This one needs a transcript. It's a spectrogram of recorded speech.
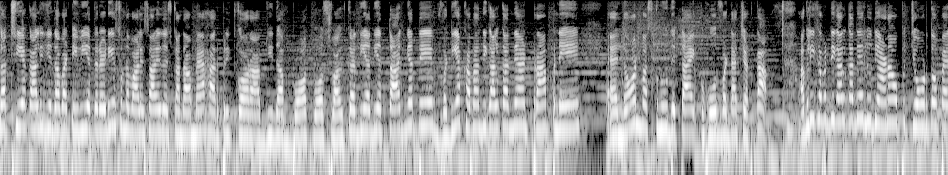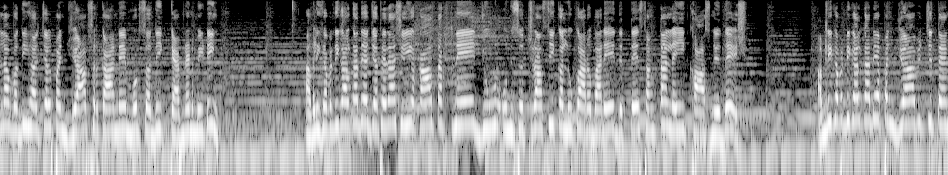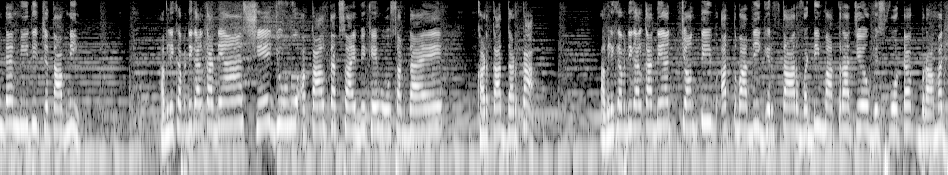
ਸਤਿ ਸ਼੍ਰੀ ਅਕਾਲ ਜੀ, ਜਿੰਦਾਬਾਦ ਟੀਵੀ ਅਤੇ ਰੇਡੀਓ ਸੁਣਨ ਵਾਲੇ ਸਾਰੇ ਦਰਸ਼ਕਾਂ ਦਾ ਮੈਂ ਹਰਪ੍ਰੀਤ ਕੌਰ ਆਪ ਜੀ ਦਾ ਬਹੁਤ-ਬਹੁਤ ਸਵਾਗਤ ਕਰਦੀ ਹਾਂ। ਦੀਆਂ ਤਾਜ਼ੀਆਂ ਤੇ ਵੱਡੀਆਂ ਖਬਰਾਂ ਦੀ ਗੱਲ ਕਰਦੇ ਹਾਂ। ਟਰੰਪ ਨੇ ਐਲਨ ਮਸਕ ਨੂੰ ਦਿੱਤਾ ਇੱਕ ਹੋਰ ਵੱਡਾ ਝਟਕਾ। ਅਗਲੀ ਖਬਰ ਦੀ ਗੱਲ ਕਰਦੇ ਹਾਂ। ਲੁਧਿਆਣਾ ਉਪ ਚੋਣ ਤੋਂ ਪਹਿਲਾਂ ਵਧੀ ਹਲਚਲ ਪੰਜਾਬ ਸਰਕਾਰ ਨੇ ਮੁੜ ਸੱਦੀ ਕੈਬਨਿਟ ਮੀਟਿੰਗ। ਅਗਲੀ ਖਬਰ ਦੀ ਗੱਲ ਕਰਦੇ ਹਾਂ। ਜਥੇਦਾਰ ਸ਼੍ਰੀ ਅਕਾਲ ਤਖਤ ਨੇ ਜੂਨ 1984 ਘੱਲੂਘਾਰੇ ਬਾਰੇ ਦਿੱਤੇ ਸੰਗਤਾਂ ਲਈ ਖਾਸ ਨਿਰਦੇਸ਼। ਅਗਲੀ ਖਬਰ ਦੀ ਗੱਲ ਕਰਦੇ ਹਾਂ। ਪੰਜਾਬ ਵਿੱਚ ਤਿੰਨ ਦਿਨ ਮੀਂਹ ਦੀ ਚੇਤਾਵਨੀ। ਅਗਲੀ ਖਬਰ ਦੀ ਗੱਲ ਕਰਦੇ ਹਾਂ। 6 ਜੂਨ ਨੂੰ ਅਕਾਲ ਤਖਤ ਸਾਹਿਬ ਵਿਖੇ ਹੋ ਸਕਦਾ ਹੈ ਖੜਕਾ ਦੜਕਾ। ਅਗਲੀ ਖਬਰ ਦੀ ਗੱਲ ਕਰਦੇ ਹਾਂ। 34 ਅੱਤਵਾਦੀ ਗ੍ਰਿਫਤਾਰ, ਵੱਡੀ ਮਾਤਰਾ 'ਚ ਵਿਸਫੋਟਕ ਬਰਾਮਦ।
